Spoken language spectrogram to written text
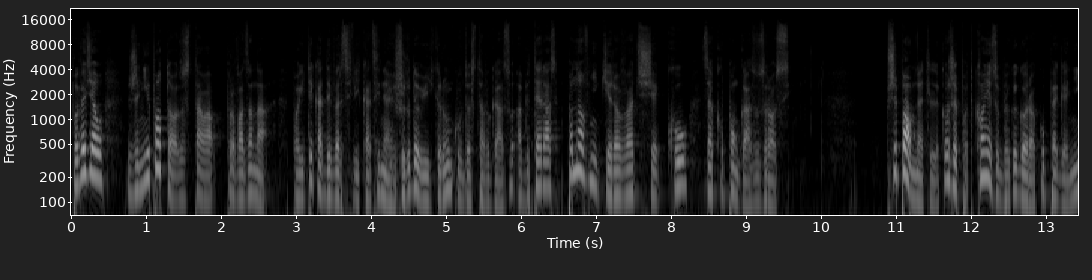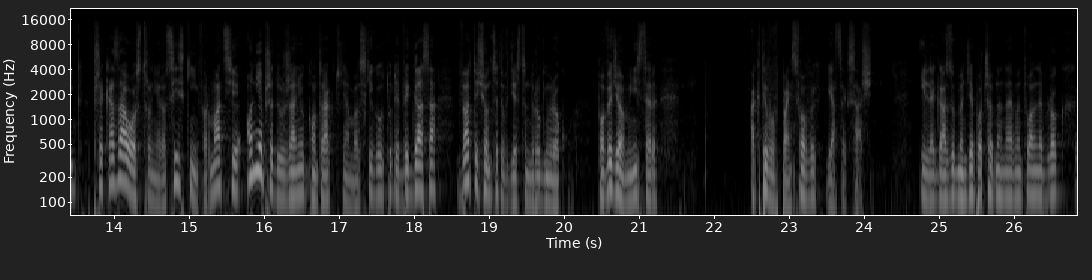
Powiedział, że nie po to została prowadzona polityka dywersyfikacyjna źródeł i kierunków dostaw gazu, aby teraz ponownie kierować się ku zakupom gazu z Rosji. Przypomnę tylko, że pod koniec ubiegłego roku PGNiG przekazało stronie rosyjskiej informację o nieprzedłużeniu kontraktu jamalskiego, który wygasa w 2022 roku, powiedział minister aktywów państwowych Jacek Sasin. Ile gazu będzie potrzebne na ewentualny blok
